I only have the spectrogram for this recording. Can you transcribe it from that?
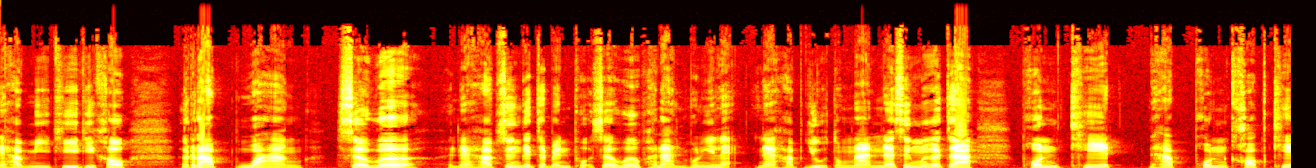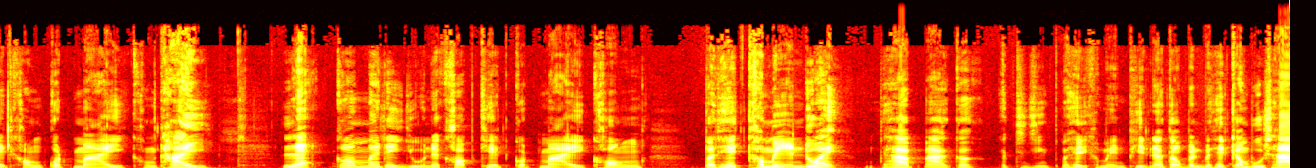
นะครับ มีที่ที่เขารับวางเซิร์ฟเวอร์นะครับ ซึ่งก็จะเป็นพวกเซิร์ฟเวอร์พนันพวกนี้แหละนะครับ อยู่ตรงนั้นนะ ซึ่งมันก็จะพ้นเขตนะครับ พ้นขอบเขตของกฎหมายของไทย และก็ไม่ได้อยู่ในขอบเขตกฎหมายของประเทศเขมรด้วยนะครับ อ่าก็จริงๆ ประเทศเขมรผิดนะ ต้องเป็นประเทศกัมพูชา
